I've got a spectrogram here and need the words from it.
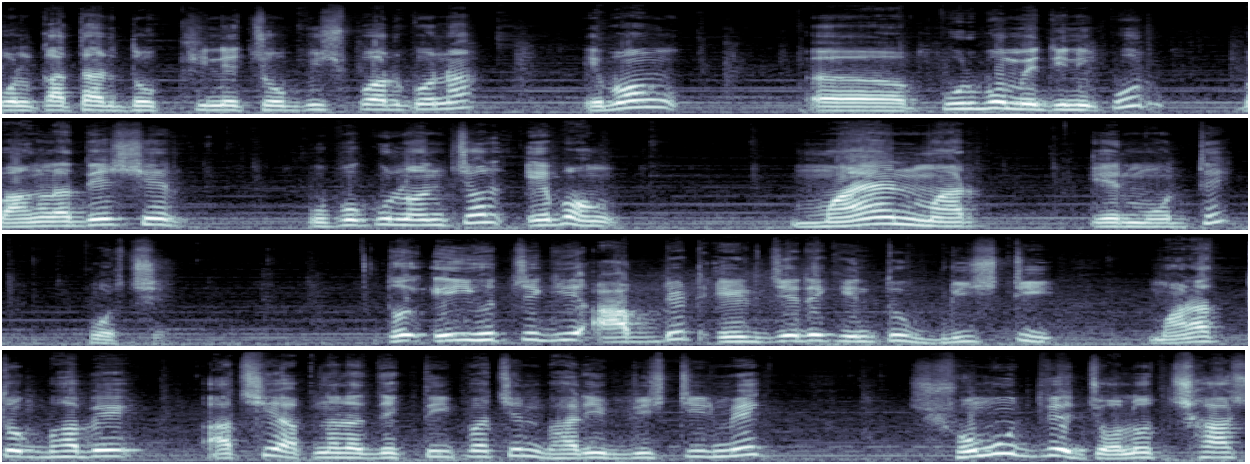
কলকাতার দক্ষিণে চব্বিশ পরগনা এবং পূর্ব মেদিনীপুর, বাংলাদেশের উপকূল অঞ্চল এবং মায়ানমার এর মধ্যে পড়ছে। তো এই হচ্ছে গিয়ে আপডেট এর জেরে কিন্তু বৃষ্টি মারাত্মকভাবে আছে, আপনারা দেখতেই পাচ্ছেন ভারী বৃষ্টির মেঘ। সমুদ্রের জলোচ্ছ্বাস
